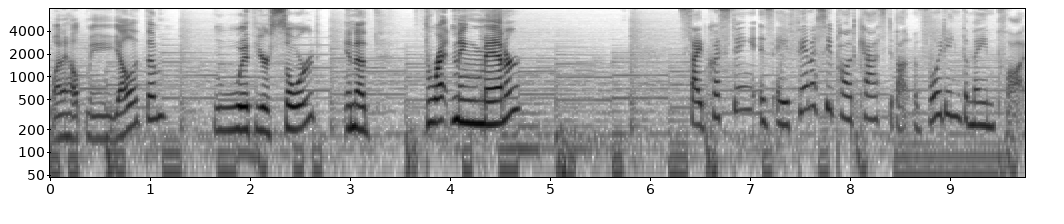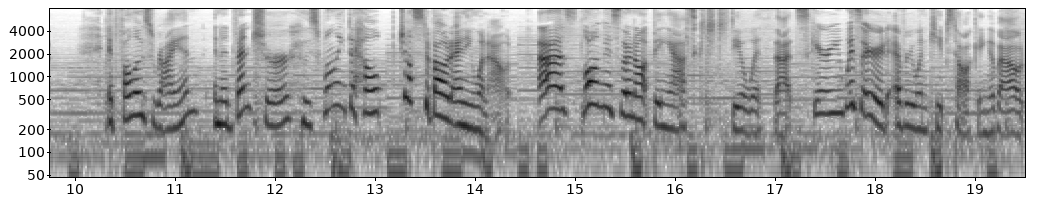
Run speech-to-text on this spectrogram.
Want to help me yell at them? With your sword? In a threatening manner? Sidequesting is a fantasy podcast about avoiding the main plot. It follows Ryan, an adventurer who's willing to help just about anyone out, as long as they're not being asked to deal with that scary wizard everyone keeps talking about.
